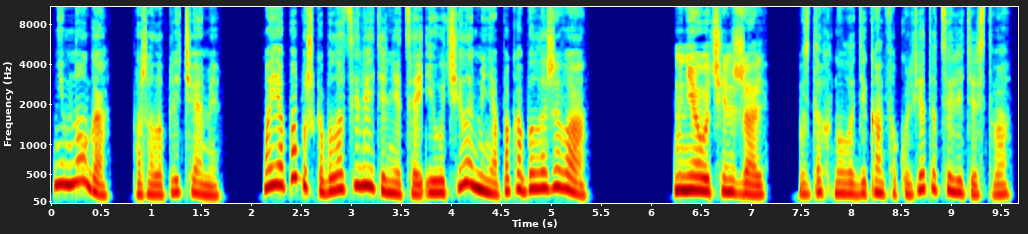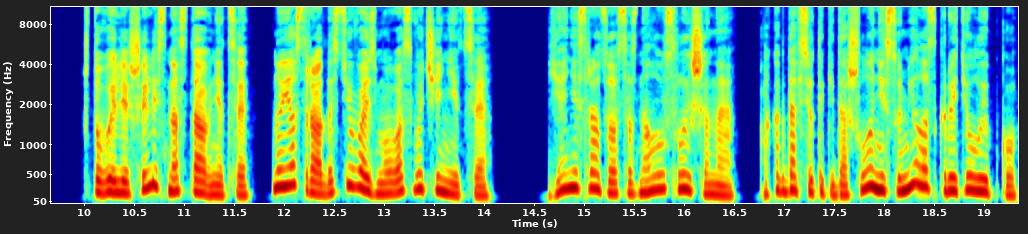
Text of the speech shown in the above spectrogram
«Немного», — пожала плечами. «Моя бабушка была целительницей и учила меня, пока была жива». «Мне очень жаль», — вздохнула декан факультета целительства что вы лишились наставницы, но я с радостью возьму вас в ученицы». Я не сразу осознала услышанное, а когда все таки дошло, не сумела скрыть улыбку.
